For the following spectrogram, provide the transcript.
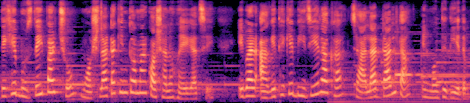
দেখে বুঝতেই পারছ, মশলাটা কিন্তু আমার কষানো হয়ে গেছে। এবার আগে থেকে ভিজিয়ে রাখা চাল আর ডালটা এর মধ্যে দিয়ে দেব।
